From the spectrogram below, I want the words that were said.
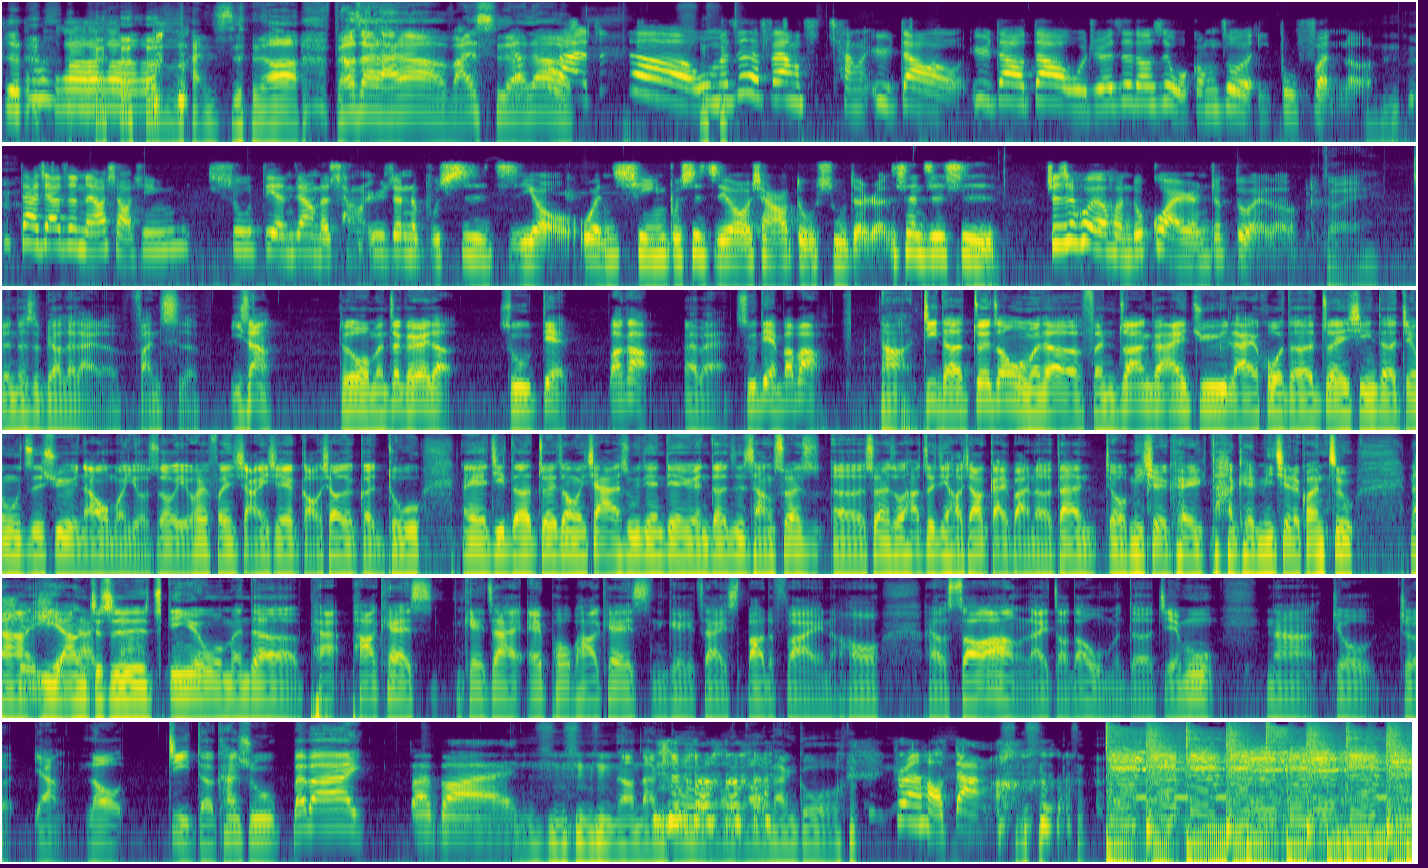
是了，烦死了！不要再来了，烦死人了！啊，真的，我们真的非常常遇到，遇到到，我觉得这都是我工作的一部分了。大家真的要小心，书店这样的场域真的不是只有文青，不是只有想要读书的人，甚至是就是会有很多怪人，就对了。对，真的是不要再来了，烦死了。以上就是我们这个月的书店报告，哎，不对，书店报报。啊，记得追踪我们的粉砖跟 IG 来获得最新的节目资讯。那我们有时候也会分享一些搞笑的梗图。那也记得追踪一下书店店员的日常。虽然呃虽然说他最近好像要改版了，但就密切可以大家可以密切的关注。那一样就是订阅我们的 podcast，你可以在 Apple Podcast，你可以在 Spotify，然后还有 s o On 来找到我们的节目。那就这样喽，记得看书，拜拜。拜拜，好难过，好难过，突然好大。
